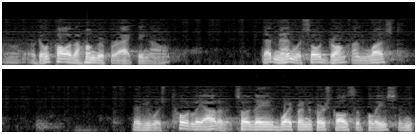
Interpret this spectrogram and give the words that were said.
Uh, don't call it a hunger for acting out. That man was so drunk on lust that he was totally out of it. So the boyfriend, of course, calls the police, and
